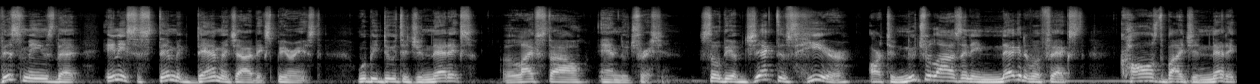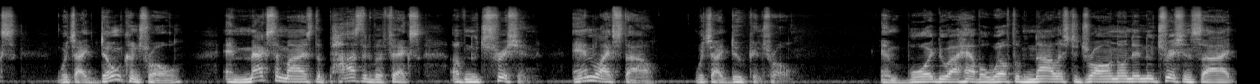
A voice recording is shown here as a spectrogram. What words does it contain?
this means that any systemic damage I've experienced will be due to genetics, lifestyle, and nutrition. So the objectives here are to neutralize any negative effects caused by genetics which I don't control, and maximize the positive effects of nutrition and lifestyle, which I do control. And boy, do I have a wealth of knowledge to draw on on the nutrition side.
